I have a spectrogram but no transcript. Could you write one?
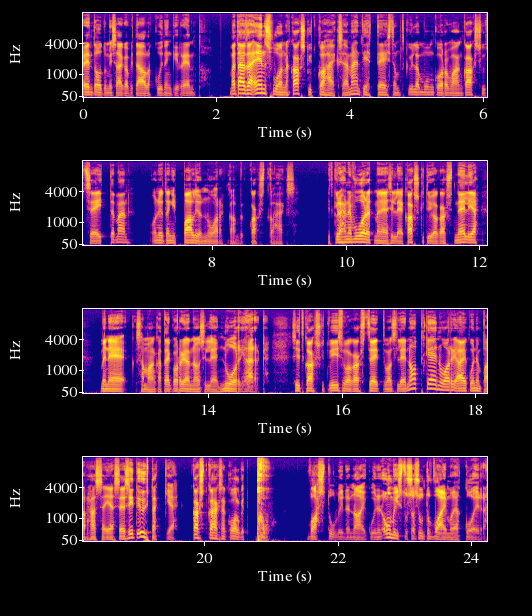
Rentoutumisaika pitää olla kuitenkin rentoa. Mä täytän ensi vuonna 28, ja mä en tiedä teistä, mutta kyllä mun korvaan 27 on jotenkin paljon nuorekkaampi kuin 28. Et kyllähän ne vuodet menee silleen 20-24, menee samaan kategoriaan, ne on silleen nuori härkä. Sitten 25-27 on silleen notkee nuori aikuinen parhaassa iässä, ja sitten yhtäkkiä 28-30, puh, vastuullinen aikuinen, omistusasunto, vaimo ja koira.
